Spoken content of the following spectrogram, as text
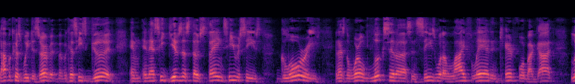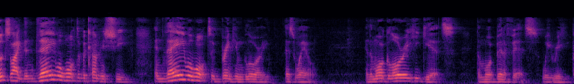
Not because we deserve it, but because He's good. And, and as He gives us those things, He receives glory. And as the world looks at us and sees what a life led and cared for by God looks like, then they will want to become His sheep. And they will want to bring Him glory as well. And the more glory He gets, the more benefits we reap.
